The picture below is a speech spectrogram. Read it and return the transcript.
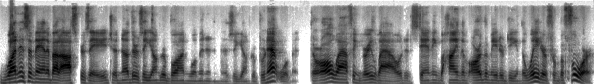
One is a man about Oscar's age, another is a younger blonde woman, and there's a younger brunette woman. They're all laughing very loud, and standing behind them are the maitre d and the waiter from before.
